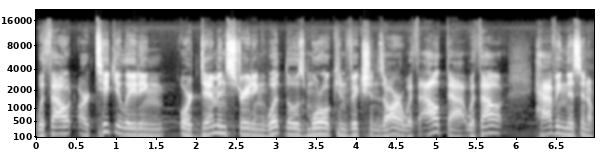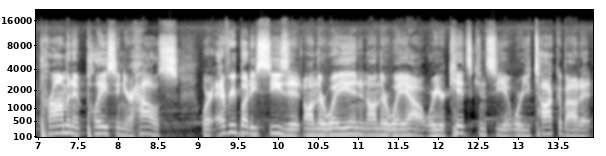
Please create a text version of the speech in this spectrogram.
Without articulating or demonstrating what those moral convictions are, without that, without having this in a prominent place in your house where everybody sees it on their way in and on their way out, where your kids can see it, where you talk about it,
